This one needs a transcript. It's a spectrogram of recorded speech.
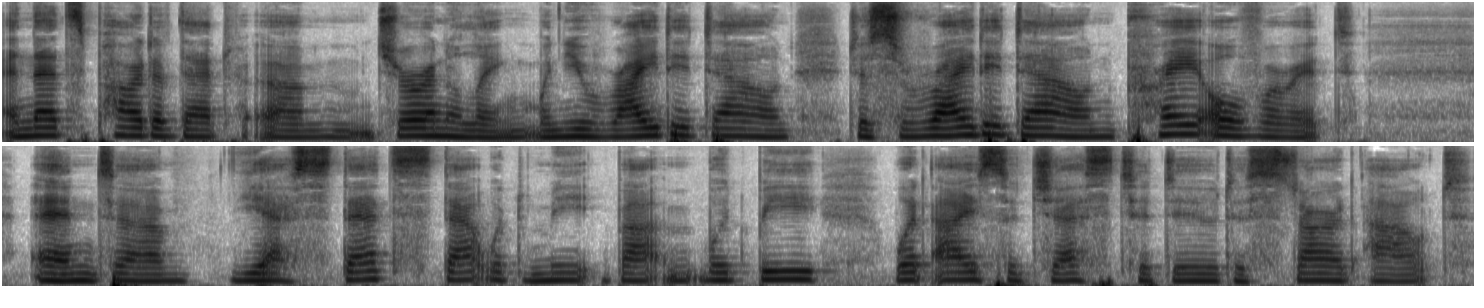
And that's part of that um, journaling. When you write it down, just write it down, pray over it. And um, Yes, that's that would me would be what I suggest to do to start out.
